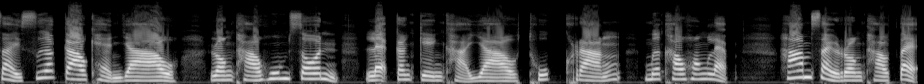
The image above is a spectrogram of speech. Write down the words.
ใส่เสื้อกาวแขนยาว รองเท้าหุ้มส้น และกางเกงขายาวทุกครั้งเมื่อเข้าห้องแลบ ห้ามใส่รองเท้าแตะ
